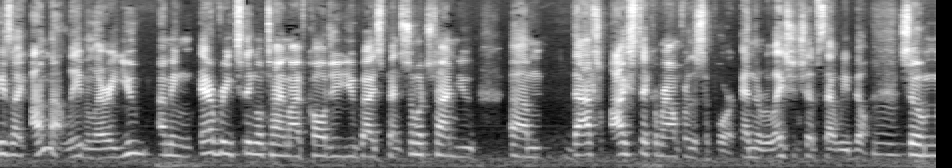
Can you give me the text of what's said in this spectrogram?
He's like, I'm not leaving, Larry. You, I mean, every single time I've called you, you guys spent so much time. You, um, that's I stick around for the support and the relationships that we built. So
